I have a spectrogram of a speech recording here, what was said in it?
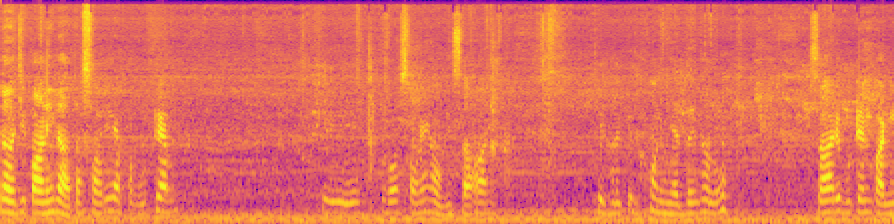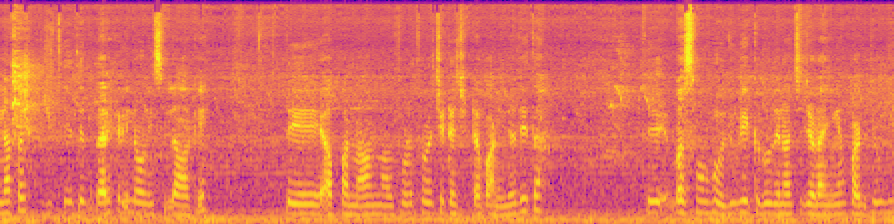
ਲਓ ਜੀ, ਪਾਣੀ ਲਾਤਾ ਸਾਰੇ ਆਪਾਂ ਬੂਟਿਆਂ ਨੂੰ। ਤੇ ਬਹੁਤ ਸੋਹਣੇ ਹੋ ਗਏ ਸਾਰੇ। ਤੇ ਹੁਣ ਕਿ ਹੋਣੀ ਏਦਾਂ ਹੀ ਤੁਹਾਨੂੰ। ਸਾਰੇ ਬੂਟਿਆਂ ਨੂੰ ਪਾਣੀ ਲਾਤਾ, ਜਿੱਥੇ ਜਿੱਥੇ ਦੁਪਹਿਰ ਖੜੀ ਲਾਉਣੀ ਸੀ ਲਾ ਕੇ। ਤੇ ਆਪਾਂ ਨਾਲ ਨਾਲ ਥੋੜਾ ਥੋੜਾ ਚਿੱਟਾ ਚਿੱਟਾ ਪਾਣੀ ਦੇ ਦਿੱਤਾ। ਤੇ ਬਸ ਹੁਣ ਹੋ ਜੂਗੀ ਇੱਕ ਦੋ ਦਿਨਾਂ ਚ ਜੜਾਈਆਂ ਫੜ ਜੂਗੀ।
